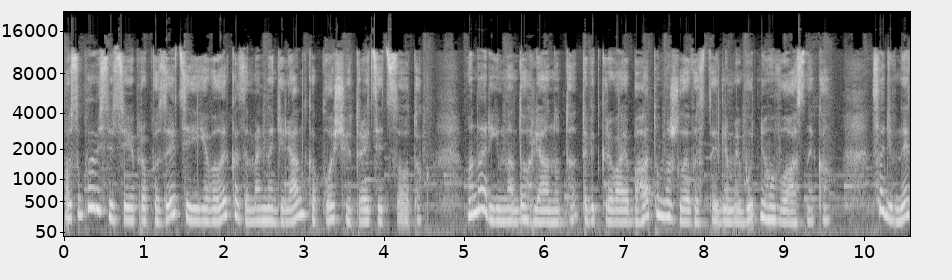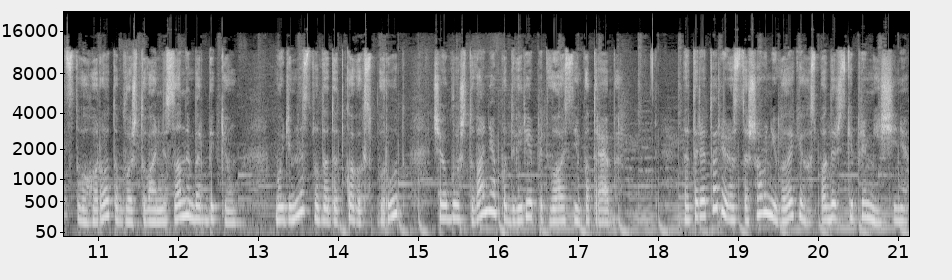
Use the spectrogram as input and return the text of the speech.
Особливістю цієї пропозиції є велика земельна ділянка площею 30 соток. Вона рівна, доглянута та відкриває багато можливостей для майбутнього власника. Садівництво, город, облаштування зони барбекю, будівництво додаткових споруд чи облаштування подвір'я під власні потреби. На території розташовані великі господарські приміщення,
